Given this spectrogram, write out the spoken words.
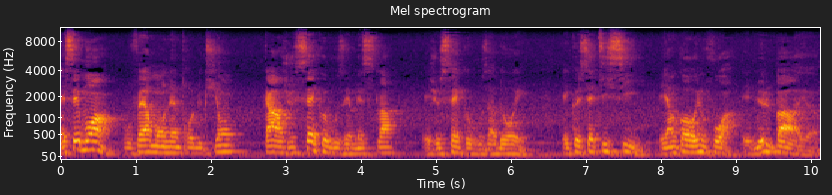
laissez-moi vous faire mon introduction car je sais que vous aimez cela et je sais que vous adorez. Et que c'est ici, et encore une fois, et nulle part ailleurs.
